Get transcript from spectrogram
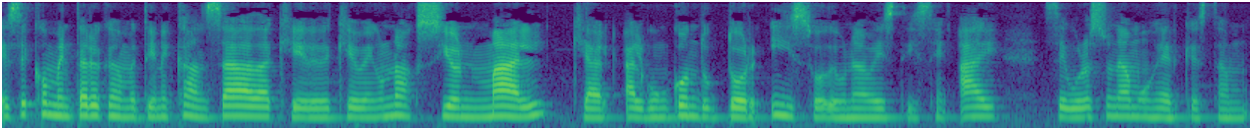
ese comentario que me tiene cansada, que desde que ven una acción mal que algún conductor hizo, de una vez dicen, ay, seguro es una mujer que está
